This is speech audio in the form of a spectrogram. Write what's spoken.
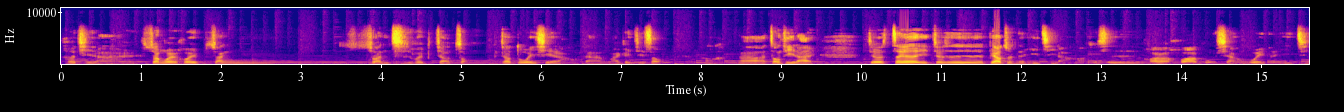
喝起来酸味会酸酸值会比较重，比较多一些啦，当然我还可以接受啊。那总体来，就这个就是标准的艺伎啦，啊，就是花花果香味的艺伎。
